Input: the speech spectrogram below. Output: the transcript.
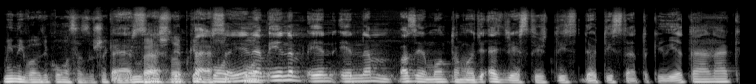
mindig valahogy a konszenzusra kell Persze, jutni, persze. egyébként Persze, pont- én, pont- nem, én, nem, én, én nem azért mondtam, hogy egyrészt is tisztelt a kivételnek.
